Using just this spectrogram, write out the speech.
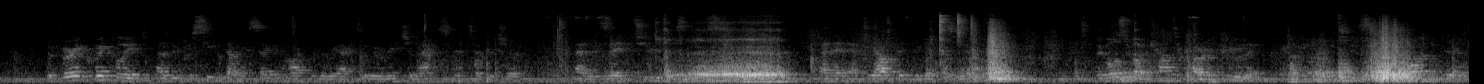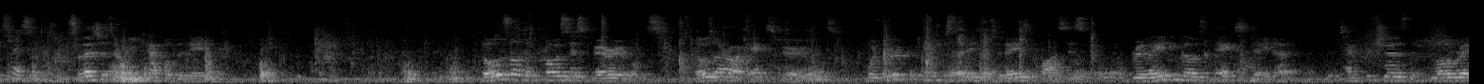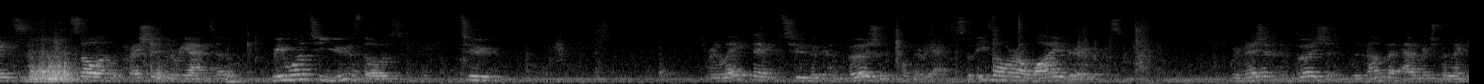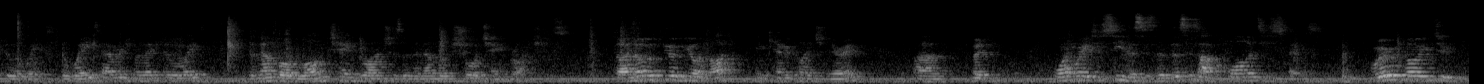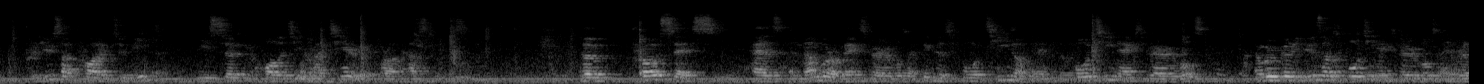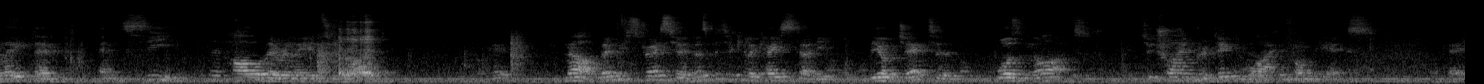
But very quickly, as we proceed down the second half of the reactor, we reach a maximum temperature at Z2 distance. And then at the outlet, we get to We've also got countercurrent cooling coming in So that's just a recap of the data. The process variables. Those are our x variables. What we're interested in today's class is relating those x data, the temperatures, the flow rates, and so on, the pressure in the reactor. We want to use those to relate them to the conversion from the reactor. So these are our y variables. We measure conversion, the number average molecular weight, the weight average molecular weight, the number of long chain branches, and the number of short chain branches. So I know a few of you are not in chemical engineering, um, but one way to see this is that this is our quality space. We're going to produce our product to meet these certain quality criteria for our customers. The process has a number of x variables. I think there's 14 of them, 14 x variables. And we're going to use those 14 x variables and relate them and see how they're related to y. Okay? Now, let me stress here, in this particular case study, the objective was not to try and predict y from the x. Okay?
